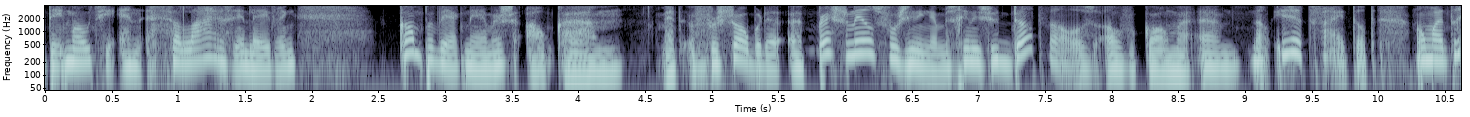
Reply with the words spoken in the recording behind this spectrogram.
demotie en salarisinlevering... kampen werknemers ook ehm, met versoberde uh, personeelsvoorzieningen. Misschien is u dat wel eens overkomen. Uh, nou is het feit dat nog maar 93%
